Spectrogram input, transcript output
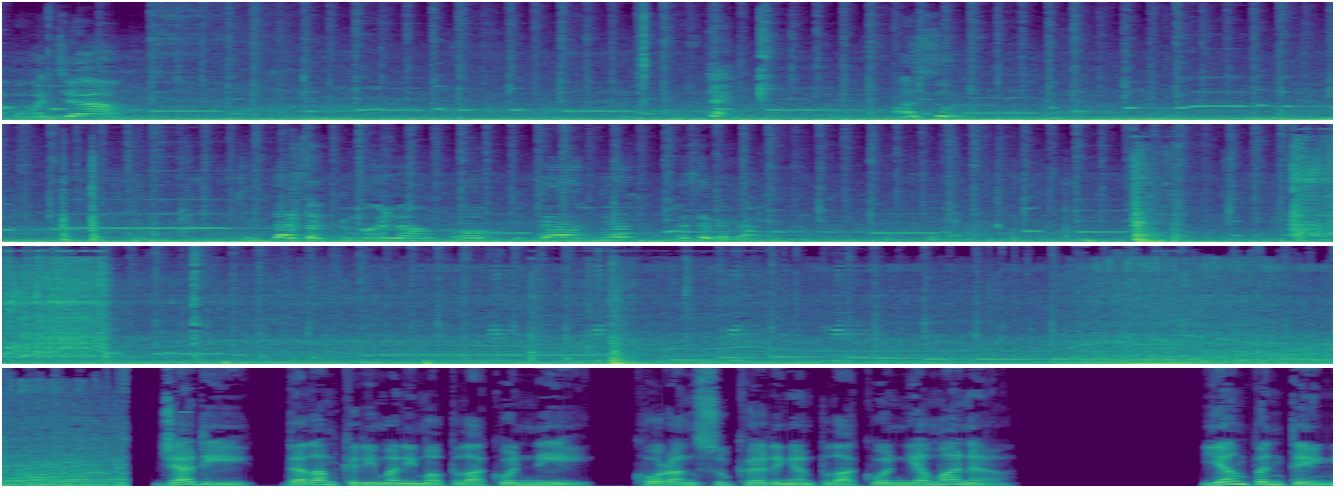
Apa macam? Cek. Masuklah. Cinta satu malam, oh indahnya. Masuk kakak. Jadi, dalam kelima-lima pelakon ni, korang suka dengan pelakon yang mana? Yang penting,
